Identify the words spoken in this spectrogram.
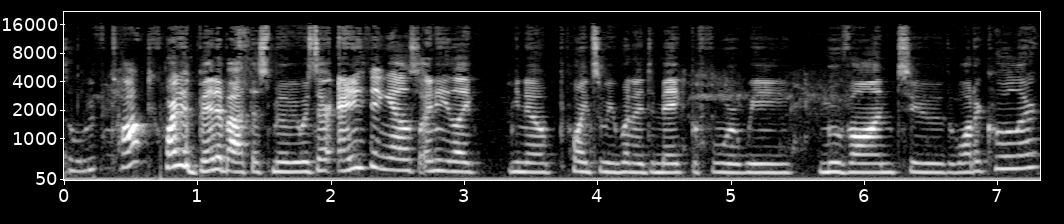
So we've talked quite a bit about this movie. Was there anything else, any like you know points we wanted to make before we move on to the water cooler?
